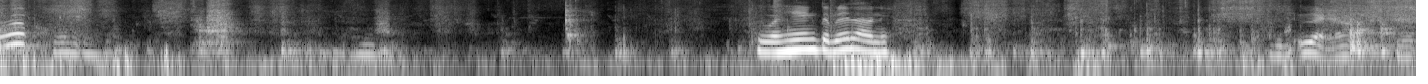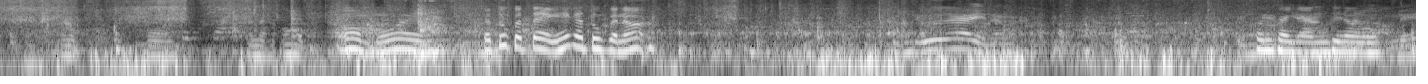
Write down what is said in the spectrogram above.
อึ๊บถือว่าแห้งเต็มได้แล้วนี่ดินเอื้อยอะเนี่ยอะออนอันน่ะออกอ้อมโอ้ย กระตุกกระแตกให้กระตุกกันเนาะดินเอื้อยนะคนขยันพี่น้องเลย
